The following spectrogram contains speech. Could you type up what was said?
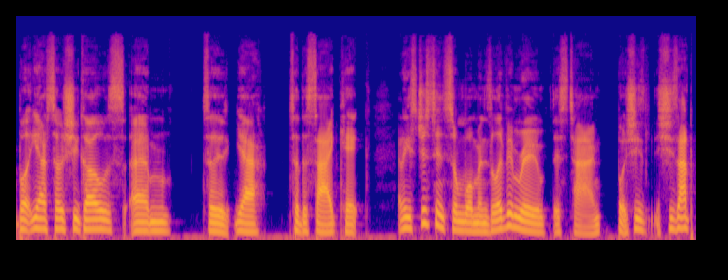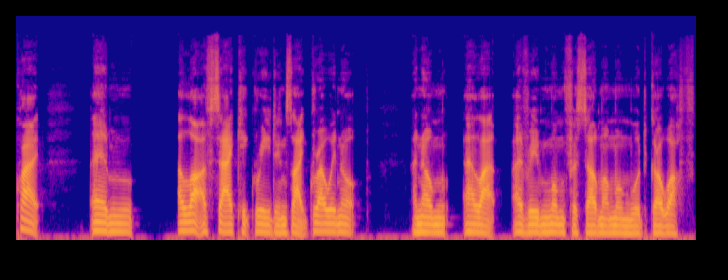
but yeah, so she goes um to yeah to the sidekick, and he's just in some woman's living room this time. But she's she's had quite um a lot of psychic readings, like growing up. I know uh, like every month or so, my mum would go off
